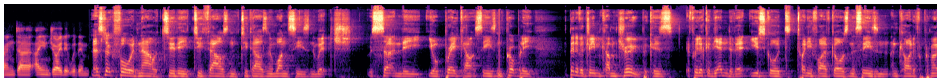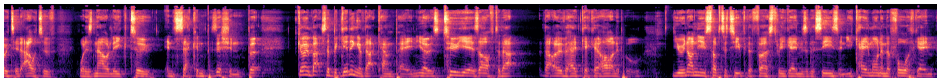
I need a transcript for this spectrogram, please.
and uh, I enjoyed it with him. Let's look forward now to the 2000 2001 season, which was certainly your breakout season, probably a bit of a dream come true because if we look at the end of it, you scored 25 goals in the season and Cardiff were promoted out of what is now League Two in second position. But going back to the beginning of that campaign, you know, it's two years after that that overhead kick at Hartlepool. You were an unused substitute for the first three games of the season. You came on in the fourth game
